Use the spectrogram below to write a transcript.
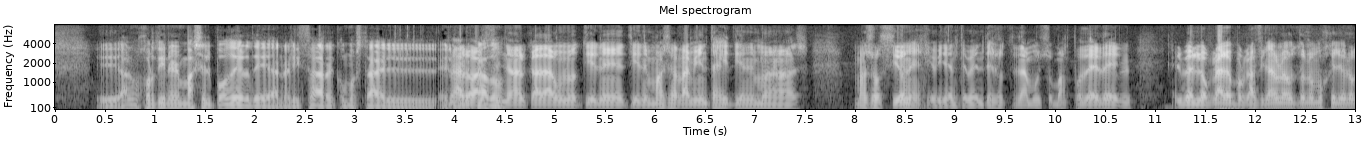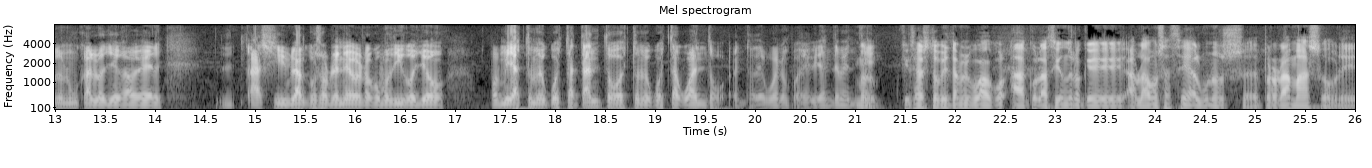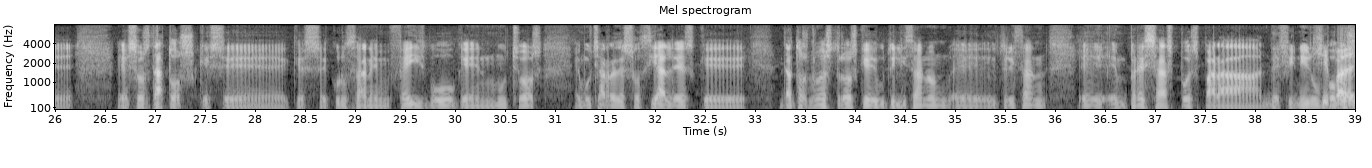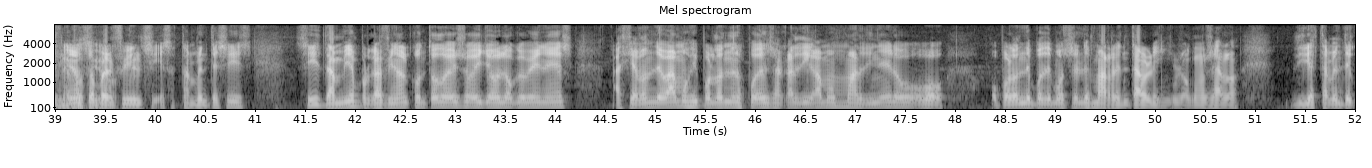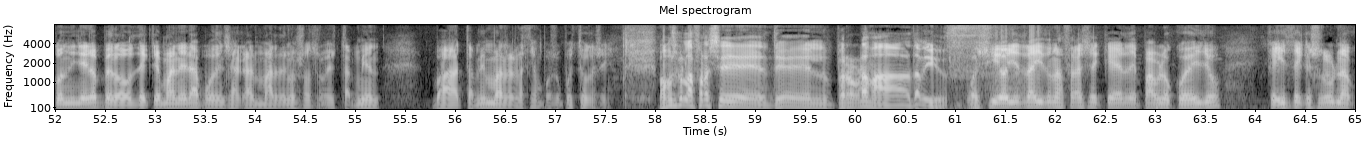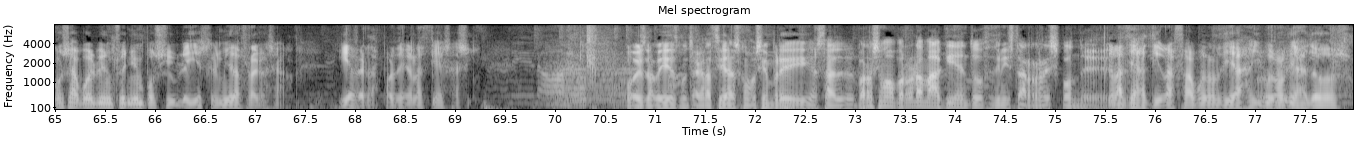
a lo mejor tienen más el poder de analizar cómo está el, el claro, al final cada uno tiene, tiene más herramientas y tiene más más opciones. Evidentemente eso te da mucho más poder el, el verlo claro, porque al final un autónomo es que yo creo que nunca lo llega a ver así blanco sobre negro, como digo yo, pues mira, esto me cuesta tanto o esto me cuesta cuánto. Entonces, bueno, pues evidentemente... Bueno, quizás esto viene también a colación de lo que hablábamos hace algunos eh, programas sobre esos datos que se, que se cruzan en Facebook, en muchos en muchas redes sociales, que datos nuestros que utilizan eh, utilizan eh, empresas pues para definir un sí, poco para su definir negocio. nuestro perfil, sí, exactamente, sí. Sí, también, porque al final con todo eso ellos lo que ven es hacia dónde vamos y por dónde nos pueden sacar, digamos, más dinero o, por dónde podemos serles más rentables, incluso que no se haga directamente con dinero, pero de qué manera pueden sacar más de nosotros. Es también va también más relación, por supuesto que sí. Vamos con la frase del programa, David. Pues sí, hoy he traído una frase que es de Pablo Coelho, que dice que solo una cosa vuelve un sueño imposible y es el miedo a fracasar. Y es verdad, por desgracia es así. Pues David, muchas gracias como siempre y hasta el próximo programa aquí en Tu Oficinista Responde. Gracias a ti Rafa, buenos días y buenos días a todos.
